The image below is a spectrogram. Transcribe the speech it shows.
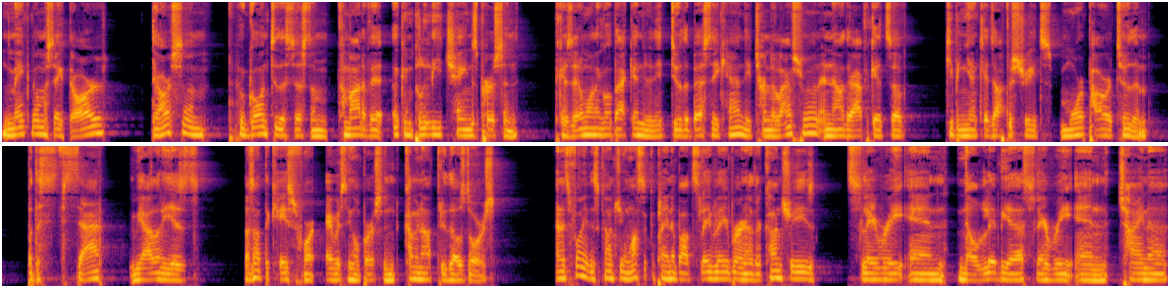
Make no mistake. There are there are some who go into the system, come out of it a completely changed person because they don't want to go back in there. They do the best they can. They turn their lives around, and now they're advocates of keeping young kids off the streets. More power to them. But the sad reality is that's not the case for every single person coming out through those doors. And it's funny, this country wants to complain about slave labor in other countries, slavery in you know, Libya, slavery in China.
